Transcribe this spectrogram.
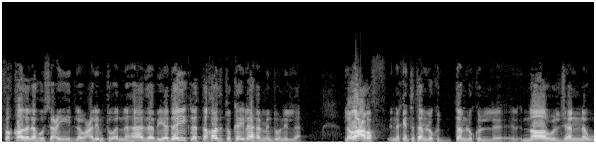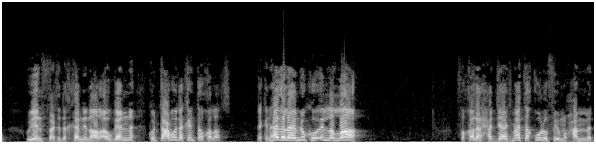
فقال له سعيد لو علمت أن هذا بيديك لاتخذتك إلها من دون الله. لو أعرف أنك أنت تملك, تملك النار والجنة وينفع تدخلني نار أو جنة كنت أعبدك أنت وخلاص. لكن هذا لا يملكه إلا الله. فقال الحجاج ما تقول في محمد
